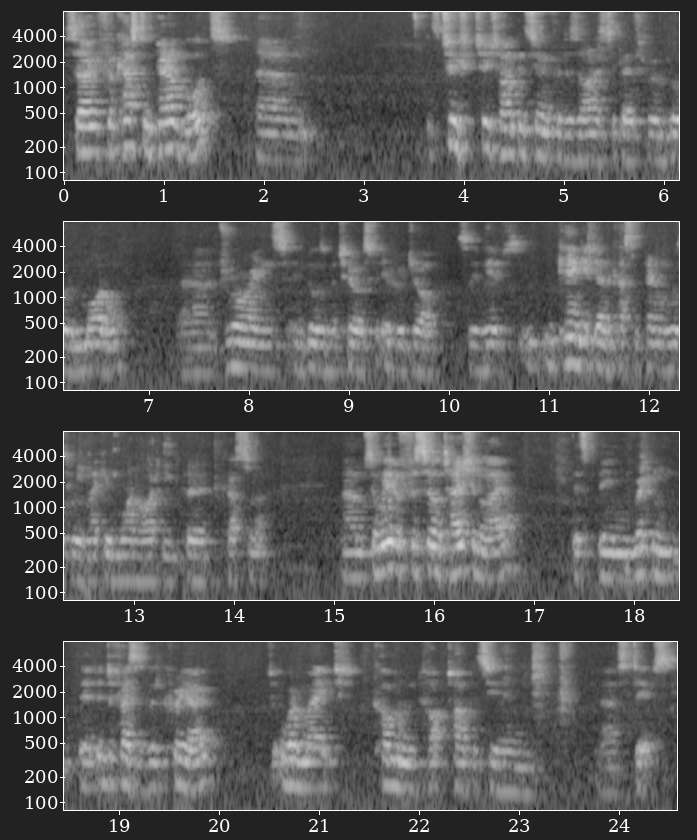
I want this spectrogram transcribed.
So for custom panel boards, um, it's too, too time consuming for designers to go through and build a model, uh, drawings and of materials for every job. So we, have, we can get down to custom panel boards we're making one item per customer. Um, so we have a facilitation layer that's been written that interfaces with Creo to automate common time-consuming uh, steps.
